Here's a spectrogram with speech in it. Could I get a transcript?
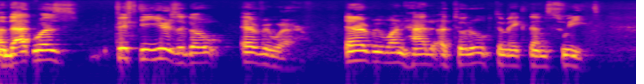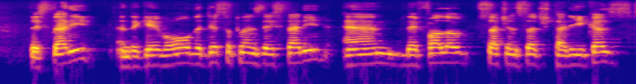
And that was 50 years ago everywhere. Everyone had a turuq to make them sweet. They studied and they gave all the disciplines they studied and they followed such and such tariqas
